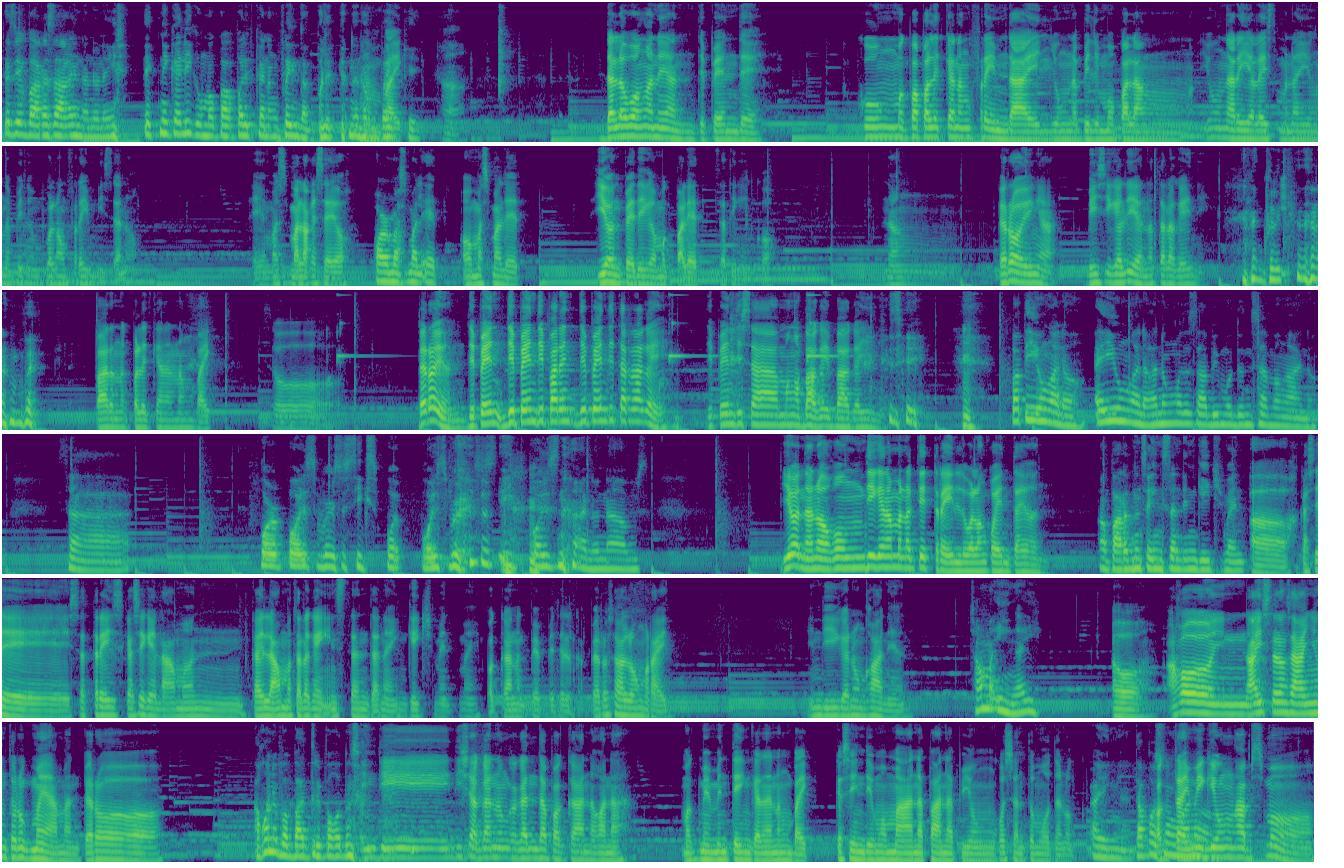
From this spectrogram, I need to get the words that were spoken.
Kasi para sa akin, ano na yun, technically kung magpapalit ka ng frame, nagpalit ka na ng, Ng bike, bike. eh. Ah. Dalawang ano yan, depende. Kung magpapalit ka ng frame dahil yung nabili mo palang, yung na-realize mo na yung nabili mo palang frame is ano, eh, mas malaki sa'yo Or mas maliit. o mas maliit, yun, pwede kang magpalit sa tingin ko. Ng, pero yun nga, basically, ano talaga yun eh. nagpalit ka na ng bike. Parang nagpalit ka na ng bike. So, pero yun, depend, depende pa rin, depende talaga eh. Depende sa mga bagay-bagay yun eh. Pati yung ano, ay yung ano, anong masasabi mo dun sa mga ano, sa 4 poles versus 6 po- poles versus 8 poles na ano nabs. Yun, ano, kung hindi ka naman nagtitrail, walang kwenta yun. Ah, para dun sa instant engagement. Ah, kasi sa trails kasi kailangan mo, kailangan mo talaga yung instant ano, engagement mo eh, pagka nagpe-pedal ka. Pero sa long ride, hindi ganun ka yan. Tsaka maingay. Oo. Ako, in- ayos lang sa akin yung tunog mayaman. Pero Ako nababad trip ako dun sa... hindi hindi siya ganun kaganda pagka ano ka na, magme-maintain ka na ng bike. Kasi hindi mo mahanap-hanap yung kung saan tumutunog. Ayun nga. Tapos Pag nung timing ano, yung hubs mo,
